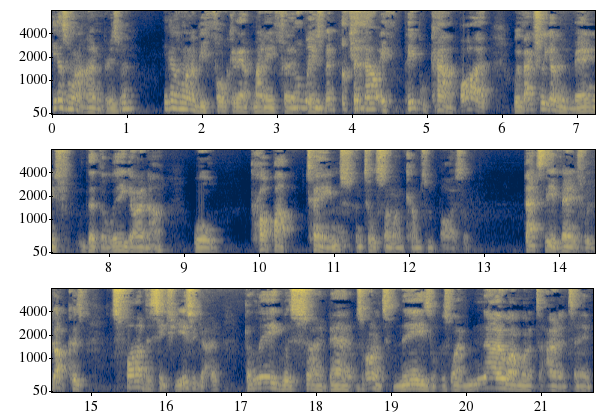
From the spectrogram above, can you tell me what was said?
He doesn't want to own Brisbane. He doesn't want to be forking out money for No, Brisbane. okay. But no, if people can't buy it, we've actually got an advantage that the league owner will prop up teams until someone comes and buys them. That's the advantage we've got because it's five to six years ago. The league was so bad; it was on its knees. It was like no one wanted to own a team.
